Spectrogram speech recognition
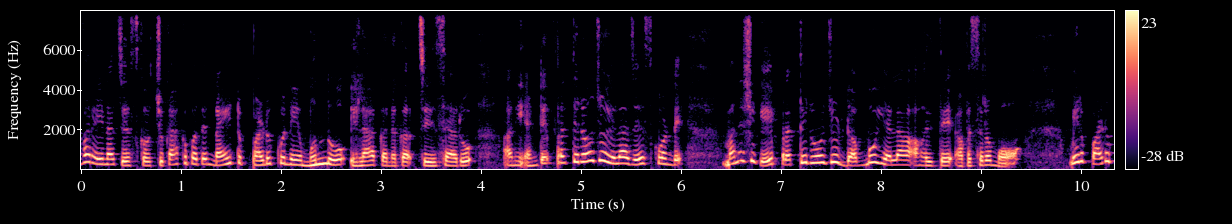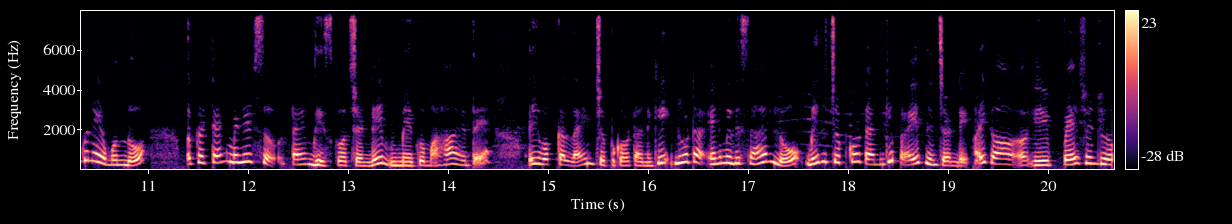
ఎవరైనా చేసుకోవచ్చు కాకపోతే నైట్ పడుకునే ముందు ఇలా కనుక చేశారు అని అంటే ప్రతిరోజు ఇలా చేసుకోండి. మనిషికి ప్రతిరోజు డబ్బు ఎలా అయితే అవసరమో మీరు పడుకునే ముందు ఒక టెన్ మినిట్స్ టైం తీసుకోవచ్చండి. మీకు మహా అయితే ఈ ఒక్క లైన్ చెప్పుకోవటానికి నూట ఎనిమిది సార్లు మీరు చెప్పుకోవటానికి ప్రయత్నించండి. ఇక ఈ పేషెంట్లు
